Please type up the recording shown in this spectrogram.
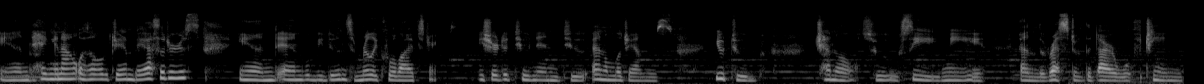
and hanging out with all the Jam ambassadors and and we'll be doing some really cool live streams. Be sure to tune in to Animal Jam's YouTube channel to see me and the rest of the direwolf team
